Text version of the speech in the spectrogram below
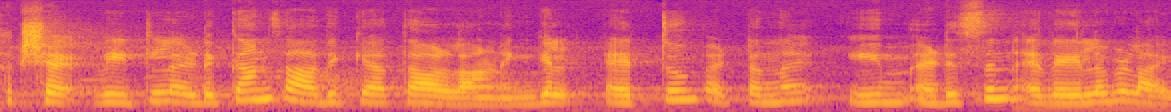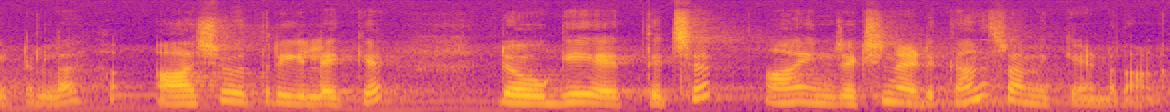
പക്ഷേ വീട്ടിൽ എടുക്കാൻ സാധിക്കാത്ത ആളാണെങ്കിൽ ഏറ്റവും പെട്ടെന്ന് ഈ മെഡിസിൻ അവൈലബിൾ ആയിട്ടുള്ള ആശുപത്രിയിലേക്ക് രോഗിയെ എത്തിച്ച് ആ ഇഞ്ചക്ഷൻ എടുക്കാൻ ശ്രമിക്കേണ്ടതാണ്.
